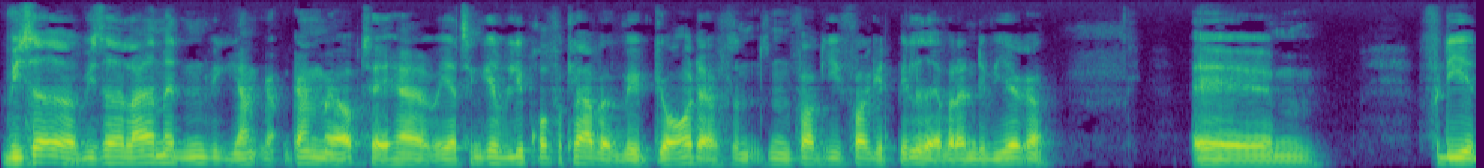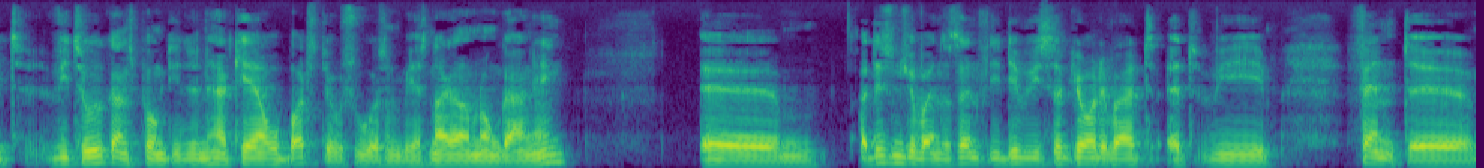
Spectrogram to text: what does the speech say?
Vi sad, vi sad og legede med den, vi gang, gang med at optage her. Jeg tænkte, jeg vil lige prøve at forklare, hvad vi gjorde der, sådan, sådan for at give folk et billede af, hvordan det virker. Øhm, fordi at vi tog udgangspunkt i den her kære robotstøvsuger, som vi har snakket om nogle gange. Ikke? Øhm, og det synes jeg var interessant, fordi det vi så gjorde, det var, at, at vi fandt øh,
